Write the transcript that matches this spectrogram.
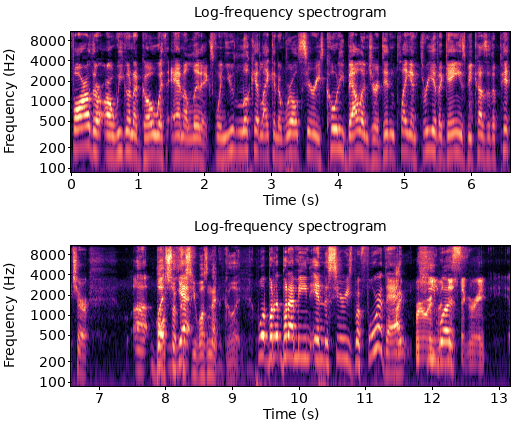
farther are we going to go with analytics when you look at like in the World Series, Cody Bellinger didn't play in three of the games because of the pitcher. Uh, but also because he wasn't that good. well, but but I mean, in the series before that, I- he would was disagree.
